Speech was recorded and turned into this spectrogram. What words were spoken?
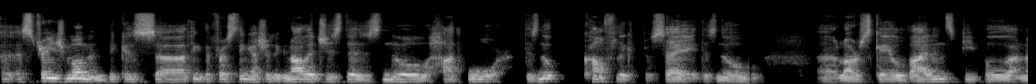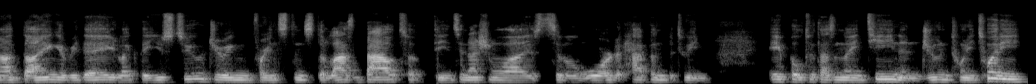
a strange moment because uh, I think the first thing I should acknowledge is there's no hot war. There's no conflict per se. There's no uh, large-scale violence. People are not dying every day like they used to during, for instance, the last bout of the internationalized civil war that happened between April 2019 and June 2020.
